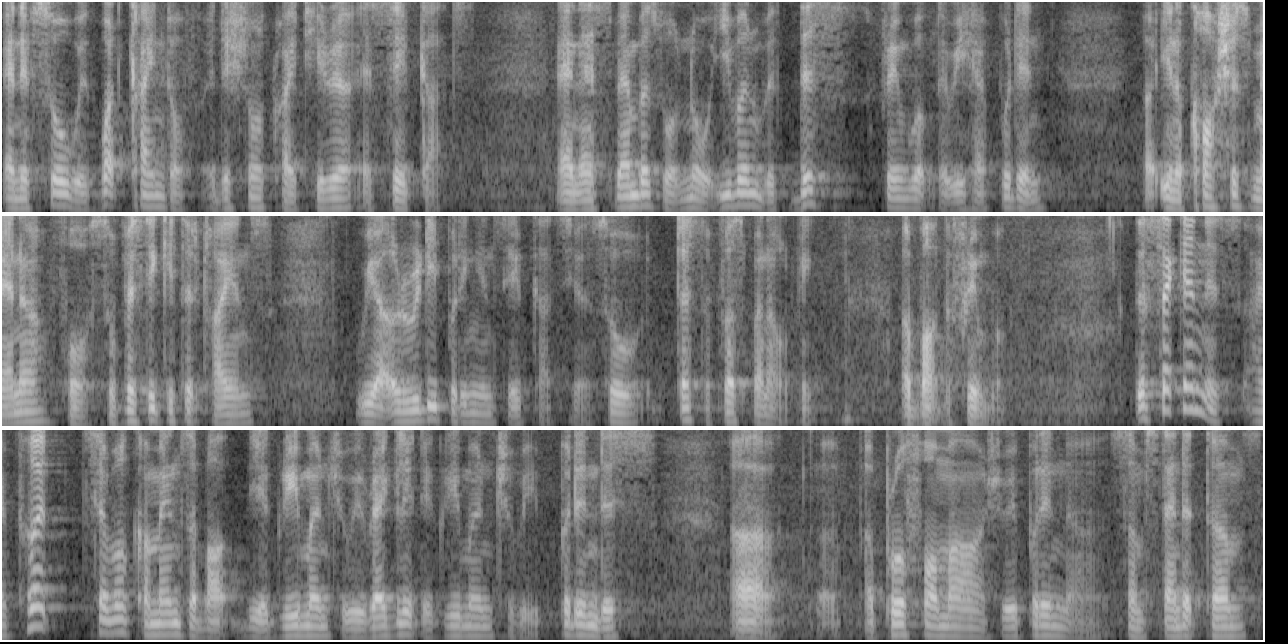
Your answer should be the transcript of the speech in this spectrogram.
and if so, with what kind of additional criteria as safeguards. And as members will know, even with this framework that we have put in, uh, in a cautious manner for sophisticated clients, we are already putting in safeguards here. So that's the first point I'll make about the framework. The second is I've heard several comments about the agreement. Should we regulate the agreement? Should we put in this uh, a pro forma? Should we put in uh, some standard terms?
